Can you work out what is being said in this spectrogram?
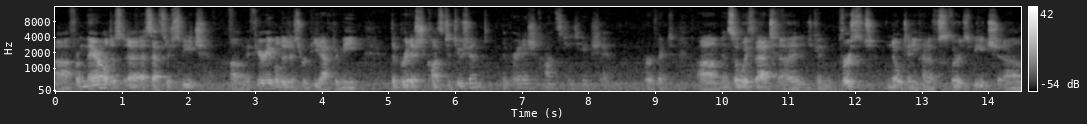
Uh, from there, I'll just uh, assess their speech. Um, if you're able to just repeat after me, the British Constitution. The British Constitution. Perfect. Um, and so with that, uh, you can first note any kind of slurred speech, um,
